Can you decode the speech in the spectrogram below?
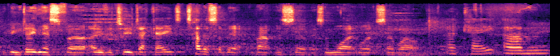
You've been doing this for over two decades. Tell us a bit about this service and why it works so well. Okay. Um,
